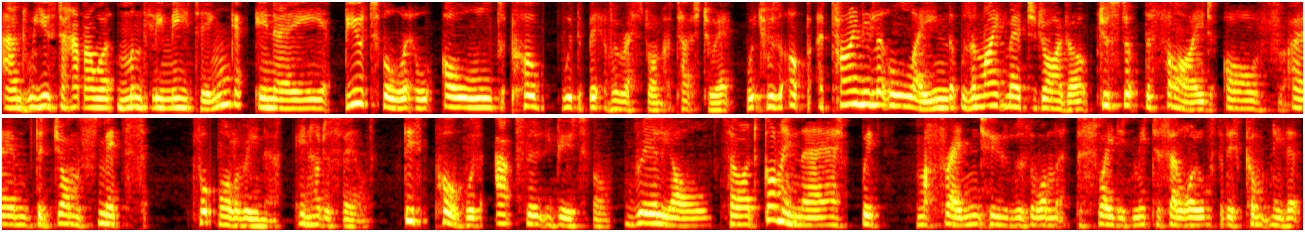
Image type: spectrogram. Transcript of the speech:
And we used to have our monthly meeting in a beautiful little old pub with a bit of a restaurant attached to it, which was up a tiny little lane that was a nightmare to drive up, just up the side of um, the John Smith's football arena in Huddersfield. This pub was absolutely beautiful, really old. So I'd gone in there with my friend, who was the one that persuaded me to sell oils for this company that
